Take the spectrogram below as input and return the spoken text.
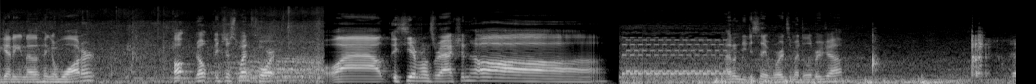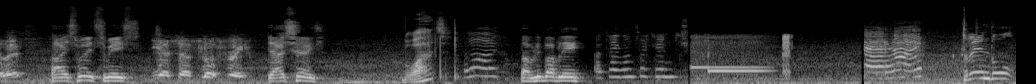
Is he getting another thing of water? Oh, nope, it just went for it. Wow, you see everyone's reaction? Oh. I don't need to say words in my delivery job. Hello? Hi, it's me, Smith. Yes, uh, floor three. Yeah, it's changed. What? Hello. Bubbly, bubbly. Okay, one second. Trindle.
